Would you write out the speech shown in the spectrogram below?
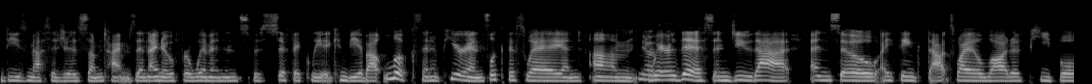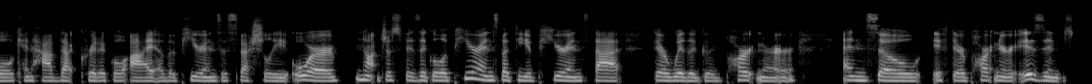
these messages sometimes. And I know for women and specifically, it can be about looks and appearance, look this way and um, yeah. wear this and do that. And so I think that's why a lot of people can have that critical eye of appearance, especially, or not just physical appearance, but the appearance that they're with a good partner and so if their partner isn't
